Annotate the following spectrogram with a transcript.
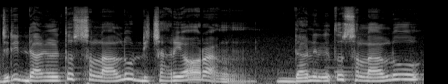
Jadi Daniel itu selalu dicari orang. Daniel itu selalu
